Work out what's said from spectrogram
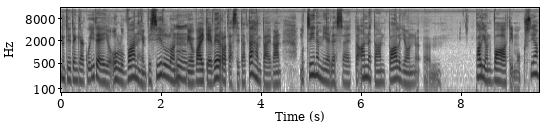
No tietenkään, kun itse ei ole ollut vanhempi silloin, mm. niin on vaikea verrata sitä tähän päivään. Mutta siinä mielessä, että annetaan paljon, äm, paljon vaatimuksia,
